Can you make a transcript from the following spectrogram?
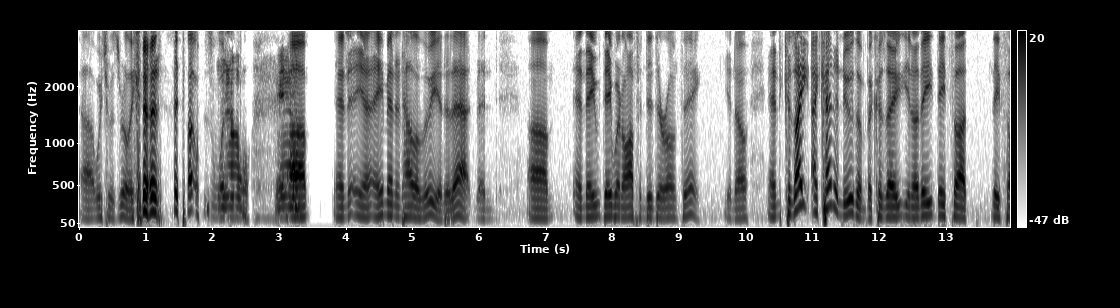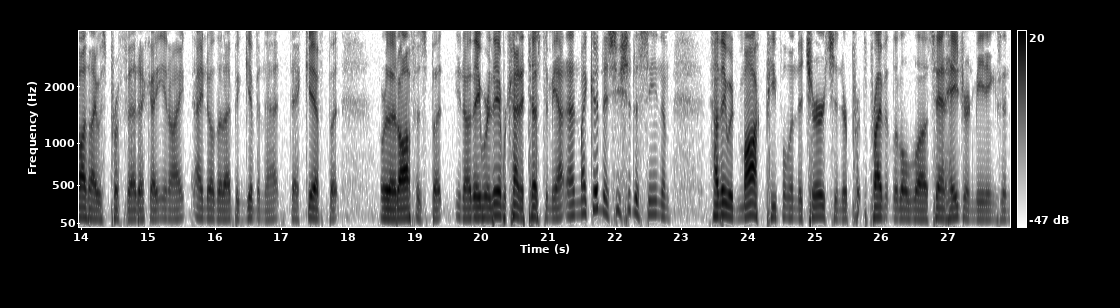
uh, which was really good. I thought it was wonderful. Yeah. Um, and yeah, amen and hallelujah to that. And um, and they they went off and did their own thing, you know. And because I I kind of knew them because I you know they they thought they thought I was prophetic. I you know I I know that I've been given that that gift, but or that office, but you know they were they were kind of testing me out. And my goodness, you should have seen them how they would mock people in the church in their pr- private little uh, Sanhedrin meetings and,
